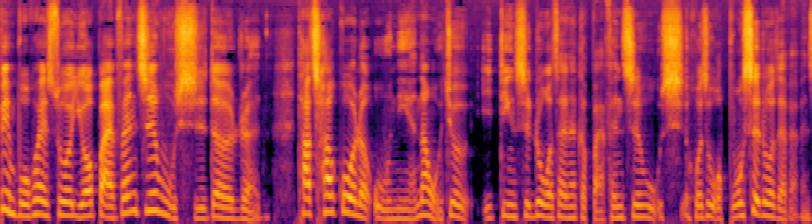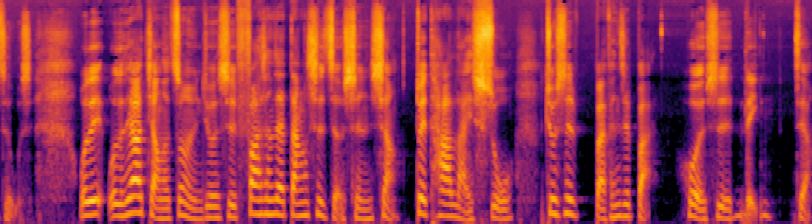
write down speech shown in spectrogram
并不会说有百分之五十的人他超过了五年，那我就一定是落在那个百分之五十，或者我不是落在百分之五十。我的我的要讲的重点就是发生在当事者身上，对他来说就是百分之百或者是零这样，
